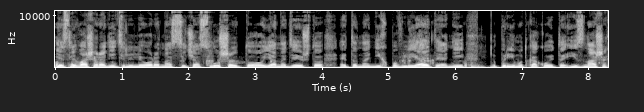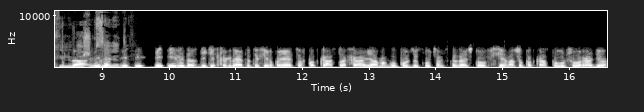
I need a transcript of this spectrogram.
если ваши родители Леора нас сейчас слушают, то я надеюсь, что это на них повлияет, и они примут какой-то из наших или да, ваших или, советов. И, и, или дождитесь, когда этот эфир появится в подкастах, а я могу, пользуясь случаем, сказать, что все наши подкасты лучшего радио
